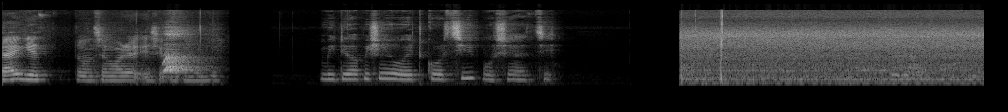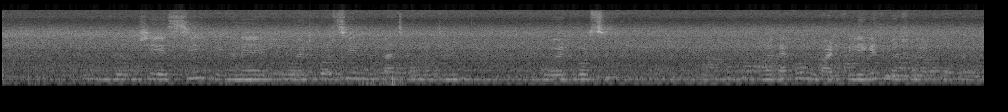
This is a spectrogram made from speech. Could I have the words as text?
যাই গিয়ে তোমার সঙ্গে আবার এসে কথা বলব। বিডিও অফিসে ওয়েট করছি বসে আছি। অফিসে এসেছি এখানে ওয়েট করছি কাজকর্মের জন্য ওয়েট করছি। আমরা দেখো বাড়ি ফিরে গিয়ে তোমার সঙ্গে আবার কথা বলব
